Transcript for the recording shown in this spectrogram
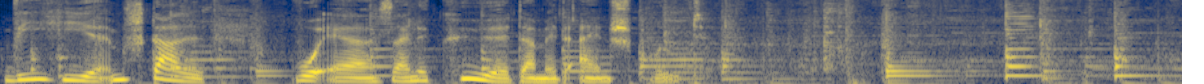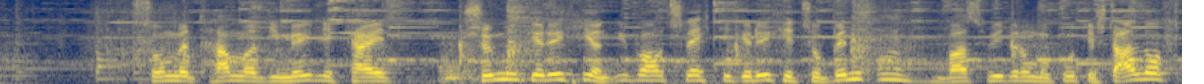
Wie hier im Stall, wo er seine Kühe damit einsprüht. Somit haben wir die Möglichkeit, Schimmelgerüche und überhaupt schlechte Gerüche zu binden, was wiederum eine gute Stallluft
